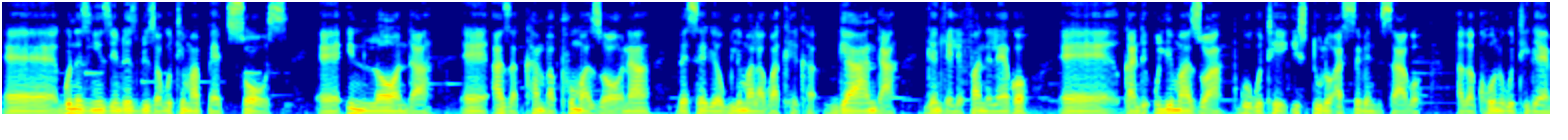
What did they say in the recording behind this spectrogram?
Eh kunezinye izinto ezibizwa ukuthi ma-bed source eh inlonda eh aza kuhamba phuma zona bese-ke ukulimala kwakhe kuyanda ngendlela efaneleko. Eh kanti ulimazwa ngokuthi isitulo asisebenzisako akakhoni ukuthi-ke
